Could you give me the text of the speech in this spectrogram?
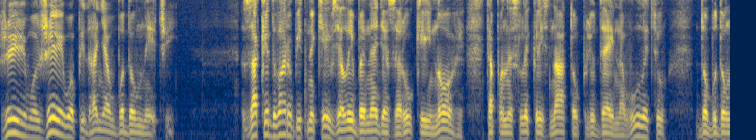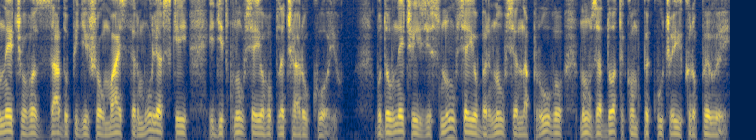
Живо, живо, підганяв будовничий. Заки два робітники взяли Бенедя за руки й ноги та понесли крізь натовп людей на вулицю. До будовничого ззаду підійшов майстер мулярський і діткнувся його плеча рукою. Будовничий зіснувся й обернувся напруго, мов за дотиком пекучої кропиви.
